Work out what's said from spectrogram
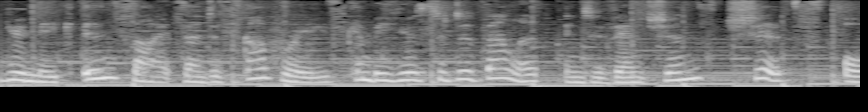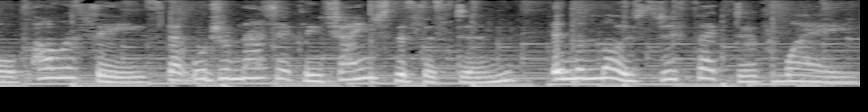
unique insights and discoveries can be used to develop interventions, shifts, or policies that will dramatically change the system in the most effective way.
